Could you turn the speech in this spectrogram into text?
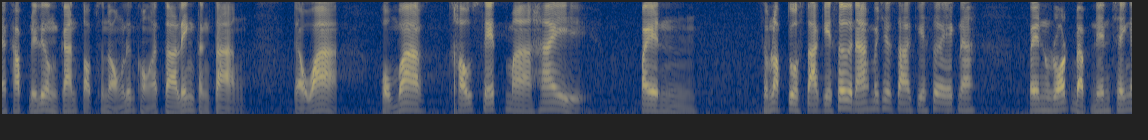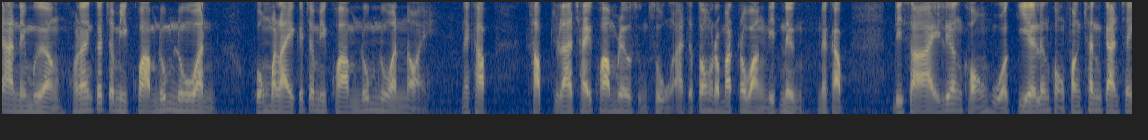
นะครับในเรื่องของการตอบสนองเรื่องของอัตราเร่งต่างๆ แต่ว่าผมว่าเขาเซตมาให้เป็นสำหรับตัว Stargazer นะ ไม่ใช่ Stargazer X นะ เป็นรถแบบเน้นใช้งานในเมือง เพราะนั้นก็จะมีความนุ่มนวลพวงมาลัยก็จะมีความนุ่มนวลหน่อยนะครับ ขับเวลาใช้ความเร็วสูงๆ อาจจะต้องระมัดระวังนิดนึงนะครับดีไซน์เรื่องของหัวเกียร์เรื่องของฟังก์ชันการใช้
